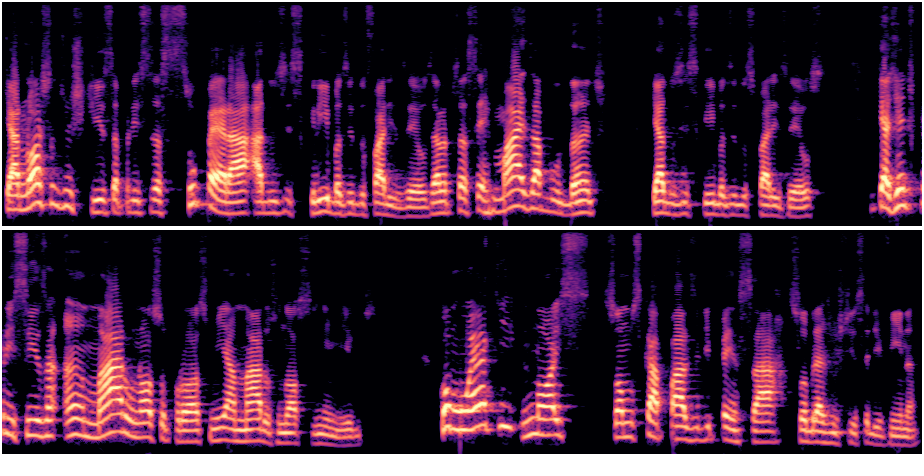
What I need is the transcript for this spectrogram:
que a nossa justiça precisa superar a dos escribas e dos fariseus, ela precisa ser mais abundante que a dos escribas e dos fariseus, que a gente precisa amar o nosso próximo e amar os nossos inimigos. Como é que nós somos capazes de pensar sobre a justiça divina?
